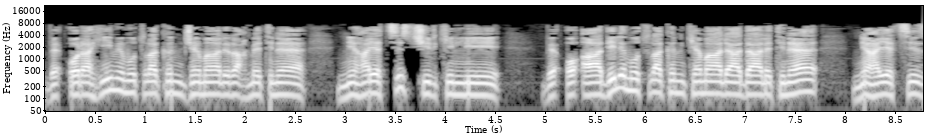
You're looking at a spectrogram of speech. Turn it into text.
ve o rahîm mutlakın cemali rahmetine nihayetsiz çirkinliği ve o adili mutlakın kemali adaletine nihayetsiz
